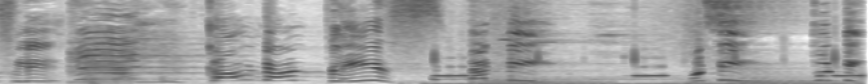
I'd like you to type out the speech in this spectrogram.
ഡൗൺ കൗണ്ട് ഡൗൺ പ്ലീസ് തട്ടി പൊട്ടി പൊട്ടി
